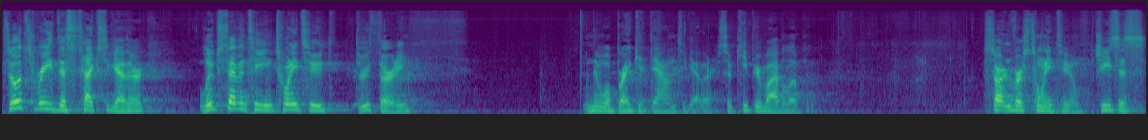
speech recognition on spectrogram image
So let's read this text together Luke 17, 22 through 30. And then we'll break it down together. So keep your Bible open. Start in verse 22. Jesus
